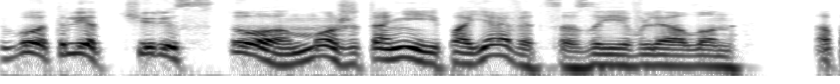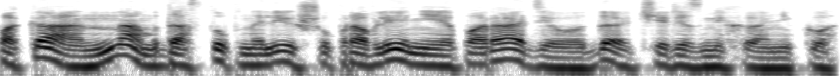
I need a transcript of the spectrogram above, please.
«Вот лет через сто, может, они и появятся», — заявлял он, «а пока нам доступно лишь управление по радио, да через механику».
